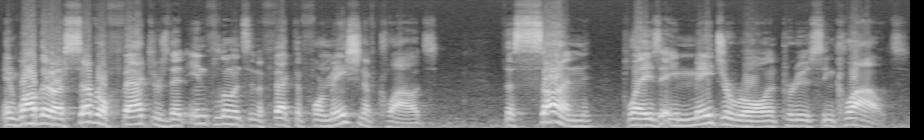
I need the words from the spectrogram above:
And while there are several factors that influence and affect the formation of clouds, the sun plays a major role in producing clouds.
